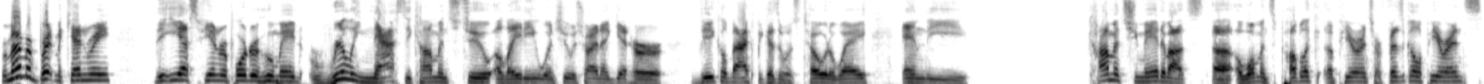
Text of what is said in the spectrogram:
Remember Britt McHenry, the ESPN reporter who made really nasty comments to a lady when she was trying to get her vehicle back because it was towed away, and the comments she made about uh, a woman's public appearance or physical appearance.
